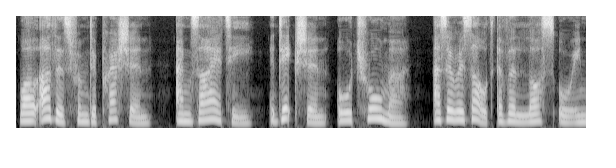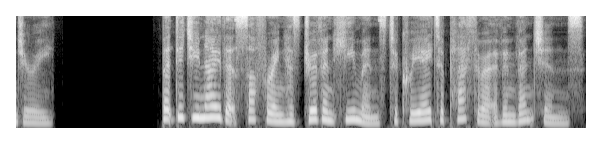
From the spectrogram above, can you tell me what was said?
while others from depression, anxiety, addiction, or trauma, as a result of a loss or injury. But did you know that suffering has driven humans to create a plethora of inventions?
